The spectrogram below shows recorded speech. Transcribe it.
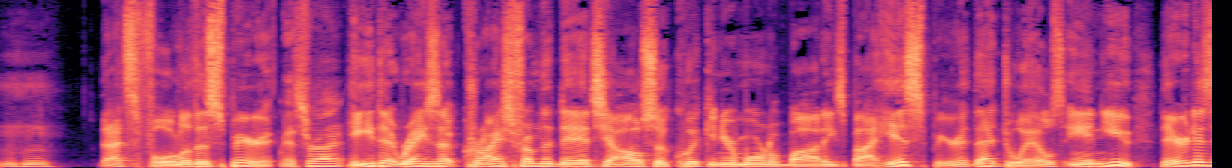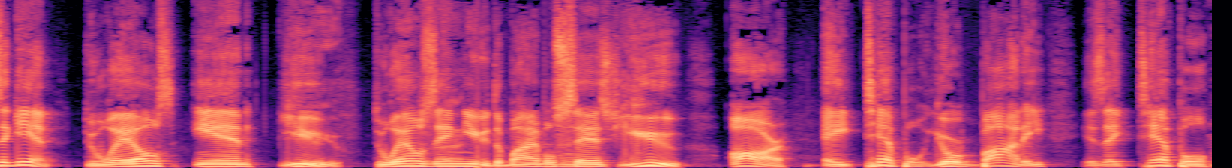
mm-hmm. That's full of the Spirit. That's right. He that raised up Christ from the dead shall also quicken your mortal bodies by his spirit that dwells in you. There it is again. Dwells in you. You. Dwells in you. The Bible mm-hmm. says you are a temple. Your body is a temple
